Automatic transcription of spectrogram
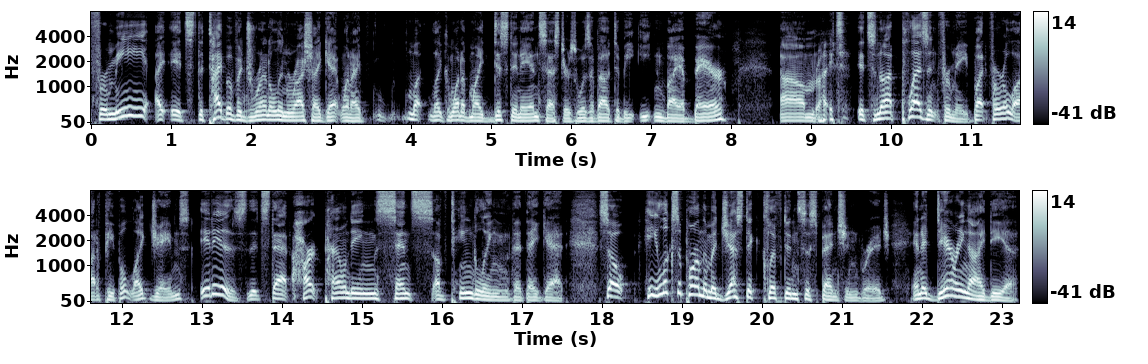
for me, it's the type of adrenaline rush I get when I, like one of my distant ancestors was about to be eaten by a bear. Right. It's not pleasant for me, but for a lot of people like James, it is. It's that heart pounding sense of tingling that they get. So he looks upon the majestic Clifton suspension bridge, and a daring idea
